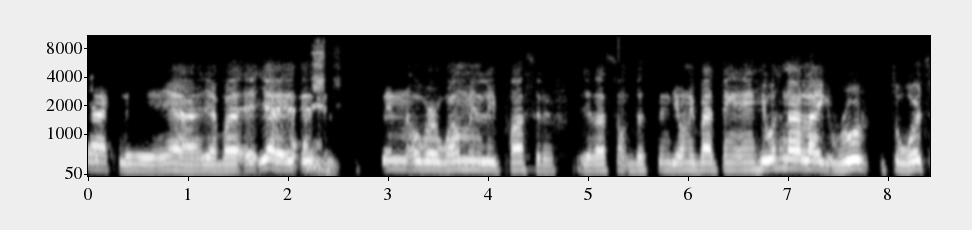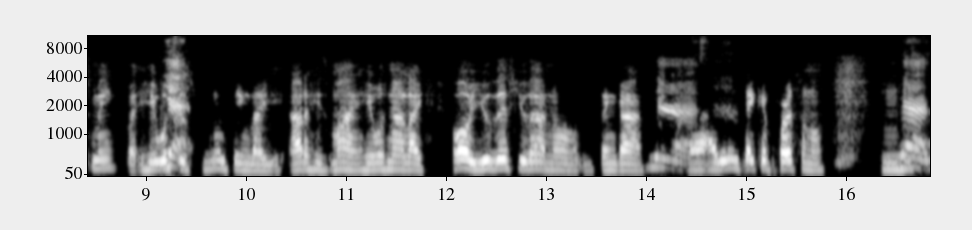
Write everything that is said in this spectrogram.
exactly yeah yeah but it, yeah it, it, been overwhelmingly positive. Yeah, that's that's been the only bad thing. And he was not like rude towards me, but he was yeah. just ranting like out of his mind. He was not like, "Oh, you this, you that." No, thank God. Yeah, uh, I didn't take it personal. Mm-hmm. Yes,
